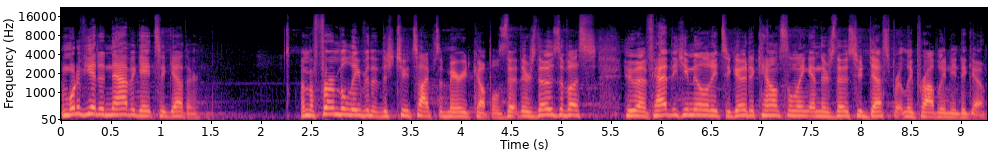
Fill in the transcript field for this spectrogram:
And what have you had to navigate together? I'm a firm believer that there's two types of married couples. That there's those of us who have had the humility to go to counseling, and there's those who desperately probably need to go.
